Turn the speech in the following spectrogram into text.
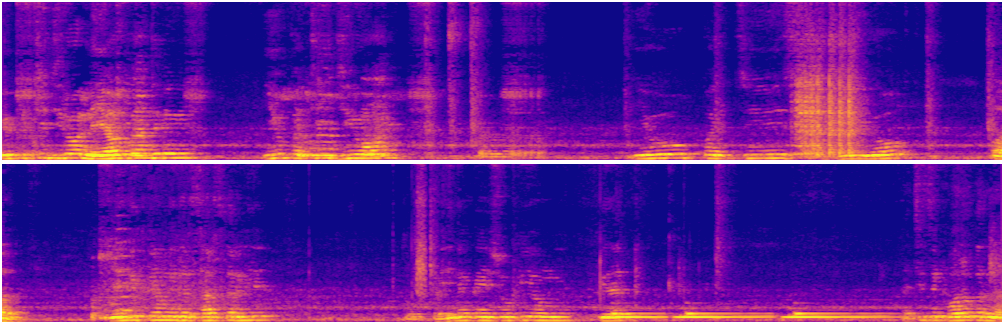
यू पच्चीस ज़ीरो वन लेआउट में हम देखेंगे यू पच्चीस ज़ीरो वन यू पच्चीस ज़ीरो वन। ये लिख के हमने इधर सर्च कर लिए। तो कहीं ना कहीं शो किए होंगे। इधर। अच्छे से फॉलो करना।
